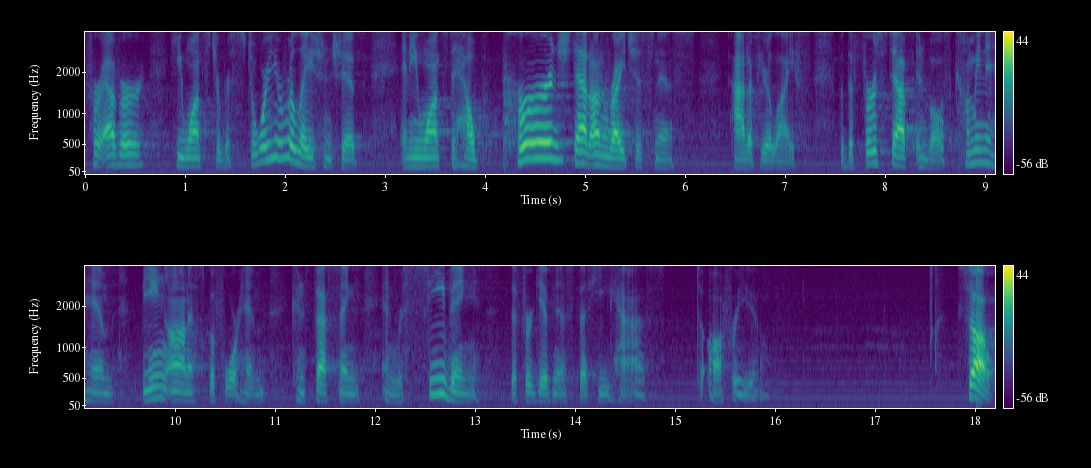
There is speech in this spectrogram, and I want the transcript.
forever. He wants to restore your relationship, and He wants to help purge that unrighteousness out of your life. But the first step involves coming to Him, being honest before Him, confessing, and receiving the forgiveness that He has to offer you. So,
